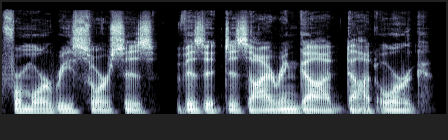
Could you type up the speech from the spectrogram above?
For more resources, visit desiringgod.org.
